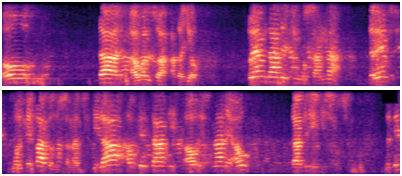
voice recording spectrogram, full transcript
او دا اول څه هغه یو دویم دا دی چې مصنع دریم ملحقات مصنع چې الا او تلتاتی او اسنان او قادری قسم د دې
